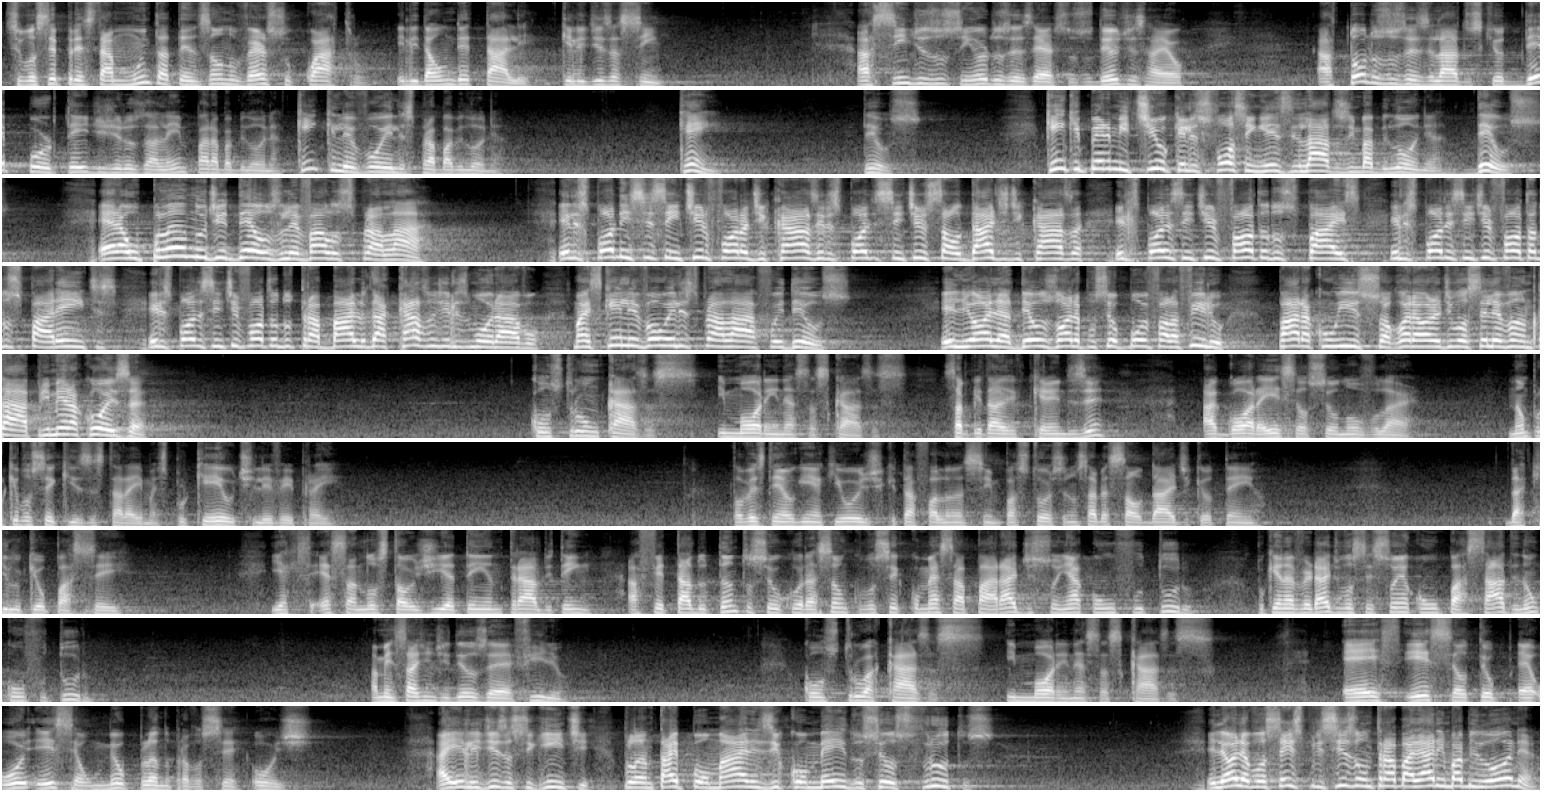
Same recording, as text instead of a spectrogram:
Se você prestar muita atenção no verso 4, ele dá um detalhe, que ele diz assim: Assim diz o Senhor dos Exércitos, o Deus de Israel, a todos os exilados que eu deportei de Jerusalém para a Babilônia. Quem que levou eles para a Babilônia? Quem? Deus. Quem que permitiu que eles fossem exilados em Babilônia? Deus. Era o plano de Deus levá-los para lá. Eles podem se sentir fora de casa, eles podem sentir saudade de casa, eles podem sentir falta dos pais, eles podem sentir falta dos parentes, eles podem sentir falta do trabalho, da casa onde eles moravam, mas quem levou eles para lá foi Deus. Ele olha, Deus olha para o seu povo e fala: Filho, para com isso, agora é hora de você levantar. Primeira coisa, construam casas e morem nessas casas. Sabe o que está querendo dizer? Agora esse é o seu novo lar. Não porque você quis estar aí, mas porque eu te levei para aí. Talvez tenha alguém aqui hoje que está falando assim, pastor, você não sabe a saudade que eu tenho daquilo que eu passei. E essa nostalgia tem entrado e tem afetado tanto o seu coração que você começa a parar de sonhar com o futuro, porque na verdade você sonha com o passado e não com o futuro. A mensagem de Deus é: filho, construa casas e more nessas casas. É, esse, é o teu, é, esse é o meu plano para você hoje. Aí ele diz o seguinte: plantai pomares e comei dos seus frutos. Ele olha, vocês precisam trabalhar em Babilônia.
